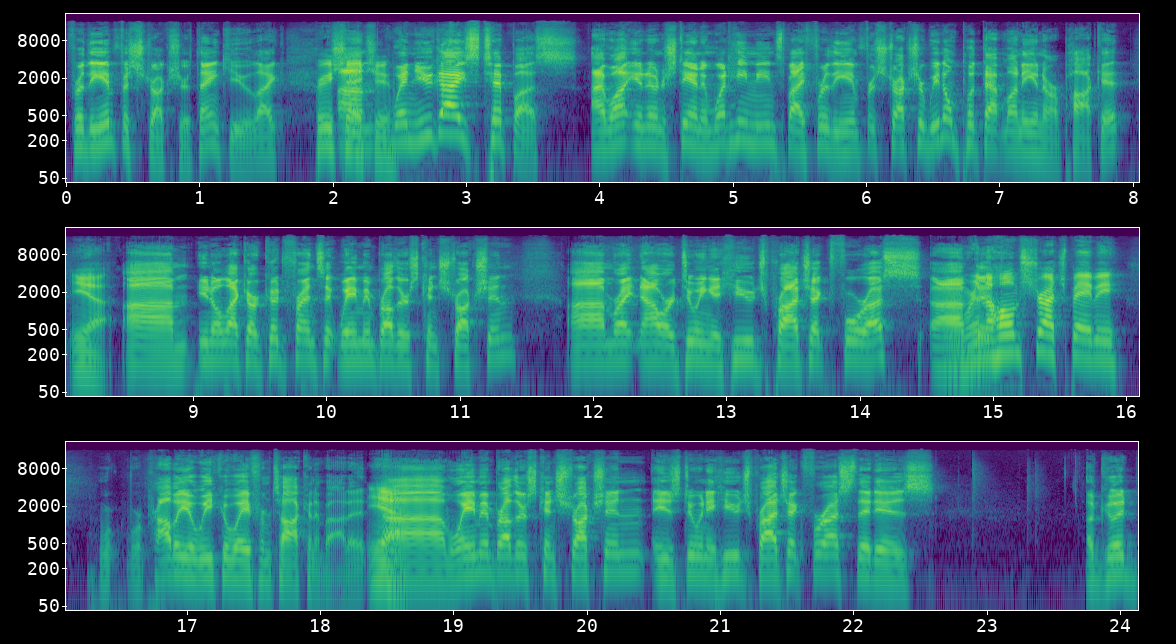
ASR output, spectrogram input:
for the infrastructure. Thank you." Like, Appreciate um, you. When you guys tip us, I want you to understand, and what he means by for the infrastructure, we don't put that money in our pocket. Yeah. Um, you know, like our good friends at Wayman Brothers Construction, um, right now are doing a huge project for us. Uh, We're in the home stretch, baby. we're- we're probably a week away from talking about it. Yeah. Um, Wayman Brothers Construction is doing a huge project for us that is a good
